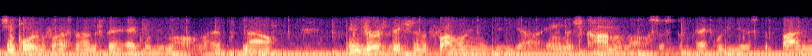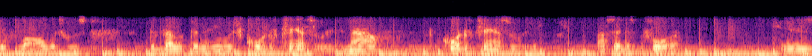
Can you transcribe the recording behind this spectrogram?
it's important for us to understand equity law, right? Now, in jurisdictions following the uh, English common law system, equity is the body of law which was developed in the English Court of Chancery. Now, the Court of Chancery, I've said this before, is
